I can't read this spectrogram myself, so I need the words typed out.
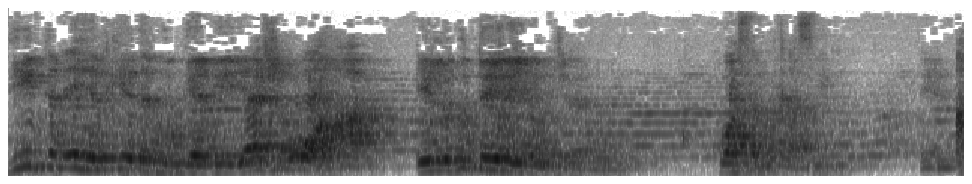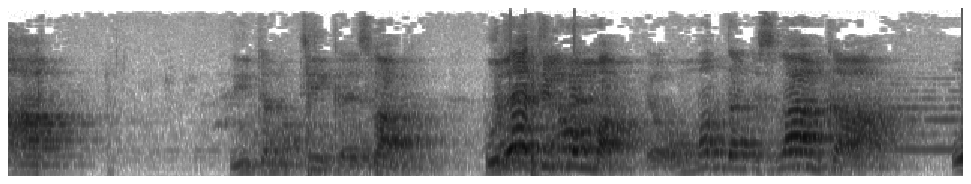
diintan ehelkeeda hogaamiyayaasha u ahaa ee lagu daynaya ma jira kuwaasa markaasi ahaa diinta matiinka islaamka hudaati lumma ee ummadan islaamka ah u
